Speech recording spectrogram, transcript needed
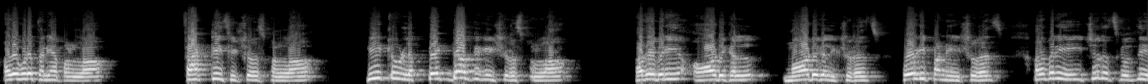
அதை கூட தனியா பண்ணலாம். ஃபேக்டரிஸ் இன்சூரன்ஸ் பண்ணலாம். வீட்டில் உள்ள பெட் இன்சூரன்ஸ் பண்ணலாம். அதே மாதிரி ஆடுகள் மாடுகள் இன்சூரன்ஸ் கோழி பண்ணை இன்சூரன்ஸ் அதே மாதிரி இன்சூரன்ஸ்க்கு வந்து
